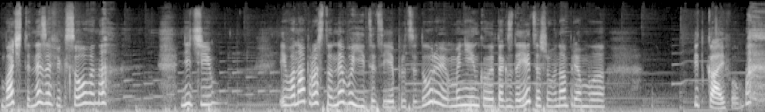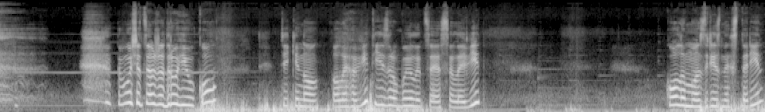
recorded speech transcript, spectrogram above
Бачите, не зафіксована нічим. І вона просто не боїться цієї процедури. Мені інколи так здається, що вона прямо під кайфом. Тому що це вже другий укол. Тільки ну, олеговід їй зробили, це селевід. Колемо з різних сторін.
